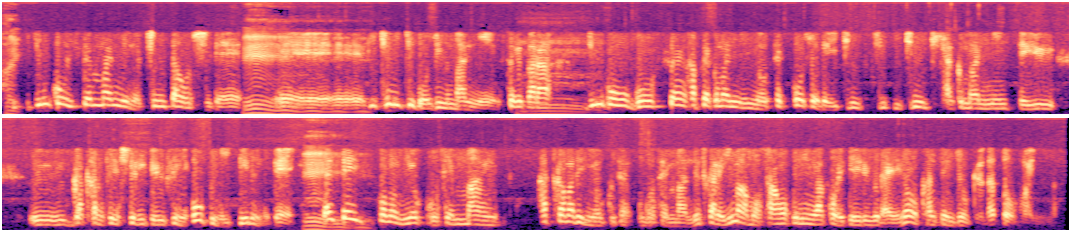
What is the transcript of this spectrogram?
はい人口1000万人の賃倒しで、ええー1日50万人、それからうん人口5800万人の浙江省で1日 ,1 日100万人っていう。が感染しているというふうにオープンに言っているのでええ、大体この2億5000万、20日までに2億5000万ですから、今はもう3億人が超えているぐらいの感染状況だと思います。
